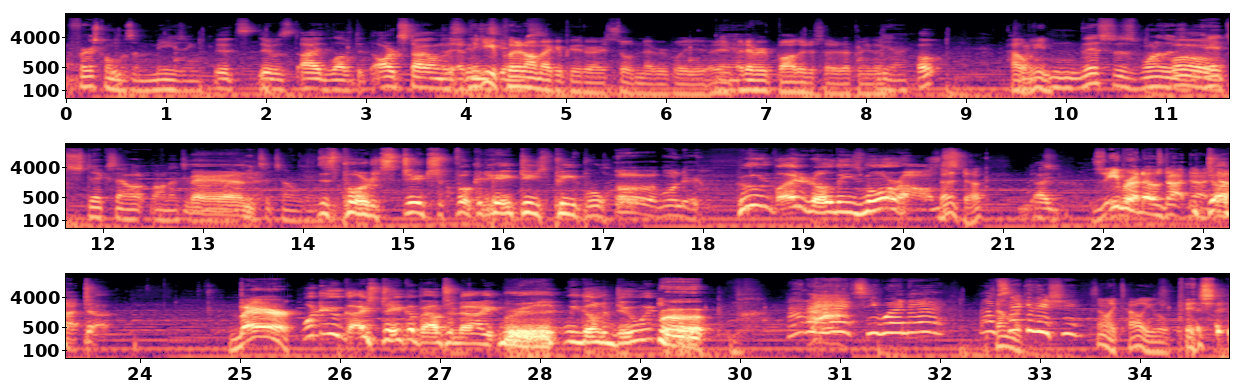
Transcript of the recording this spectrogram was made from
First one was amazing. It's it was I loved it. Art style in I this. in think you these put it on my computer. I still never played it. I, didn't, Yeah. I never bothered to set it up or anything. Yeah. Oh, Halloween. Mm, this is one of those, Whoa. it sticks out on its own. Man. It's its own game. this party sticks. I fucking hate these people. Oh, I wonder. Who invited all these morons? Is that a duck? I, Zebra knows dot dot dot, dot. dot. Bear. What do you guys think about tonight? We gonna do it? I don't like, see why not? I'm Sound like- of this shit. Sound like Tally, you little bitch.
